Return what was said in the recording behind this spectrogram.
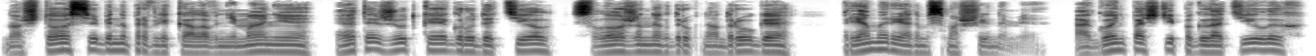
Но что особенно привлекало внимание, это жуткая груда тел, сложенных друг на друга, прямо рядом с машинами. Огонь почти поглотил их,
